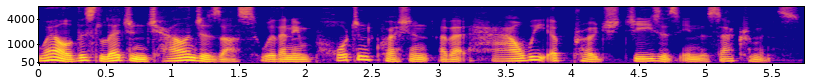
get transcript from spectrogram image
Well, this legend challenges us with an important question about how we approach Jesus in the sacraments.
